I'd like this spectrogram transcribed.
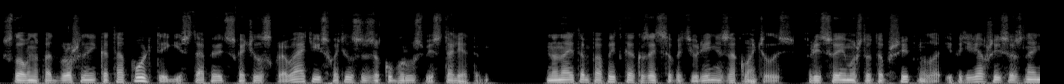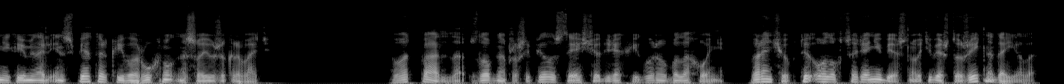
Словно подброшенный катапультой, гестаповец вскочил с кровати и схватился за кубуру с пистолетом. Но на этом попытка оказать сопротивление закончилась. В лицо ему что-то пшикнуло, и потерявший сознание криминаль-инспектор криво рухнул на свою же кровать. «Вот падла!» — злобно прошипела стоящая в дверях фигура в балахоне. «Ворончук, ты олух царя небесного, тебе что, жить надоело?»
